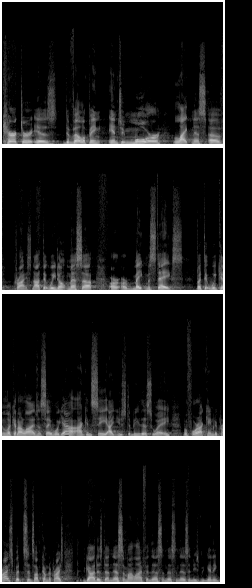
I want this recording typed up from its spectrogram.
character is developing into more likeness of Christ. Not that we don't mess up or, or make mistakes, but that we can look at our lives and say, well, yeah, I can see I used to be this way before I came to Christ, but since I've come to Christ, God has done this in my life and this and this and this, and He's beginning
